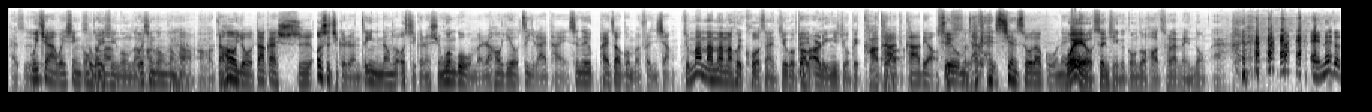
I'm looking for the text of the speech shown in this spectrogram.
还是 WeChat 微信公众号，微信公众号微信公众号。然后有大概十二十几个人，这一年当中二十几个人询问过我们，然后也有自己来台，甚至拍照跟我们分享，就慢慢慢慢会扩散，结果到了对二零一九被卡掉卡。卡掉，所以我们才开始限缩到国内。我也有申请一个公众号，从来没弄，哎，哎、那个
